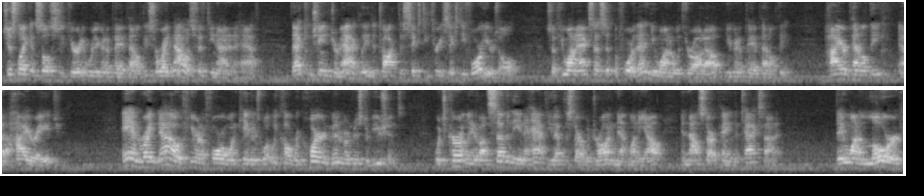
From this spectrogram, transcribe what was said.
just like in Social Security where you're going to pay a penalty. So right now it's 59 and a half. that can change dramatically to talk to 63, 64 years old. So if you want to access it before then, you want to withdraw it out, you're going to pay a penalty. Higher penalty at a higher age. And right now, if you're in a 401k, there's what we call required minimum distributions, which currently at about 70 and a half, you have to start withdrawing that money out and now start paying the tax on it. They want to lower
